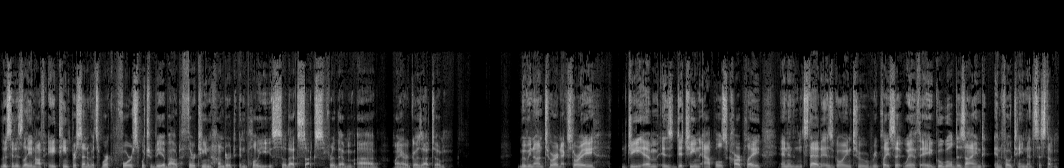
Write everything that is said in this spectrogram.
Lucid is laying off 18% of its workforce, which would be about 1,300 employees. So that sucks for them. Uh, my heart goes out to them. Moving on to our next story GM is ditching Apple's CarPlay and instead is going to replace it with a Google designed infotainment system.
